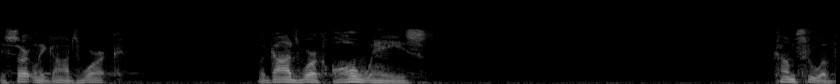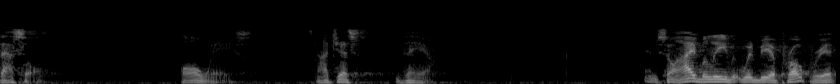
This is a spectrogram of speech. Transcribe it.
is certainly God's work. But God's work always comes through a vessel. Always. It's not just there. And so I believe it would be appropriate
